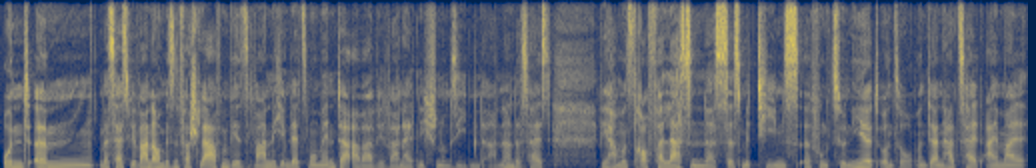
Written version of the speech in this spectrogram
Und ähm, das heißt, wir waren auch ein bisschen verschlafen. Wir waren nicht im letzten Moment da, aber wir waren halt nicht schon um sieben da. Ne? Das heißt, wir haben uns darauf verlassen, dass das mit Teams äh, funktioniert und so. Und dann hat es halt einmal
